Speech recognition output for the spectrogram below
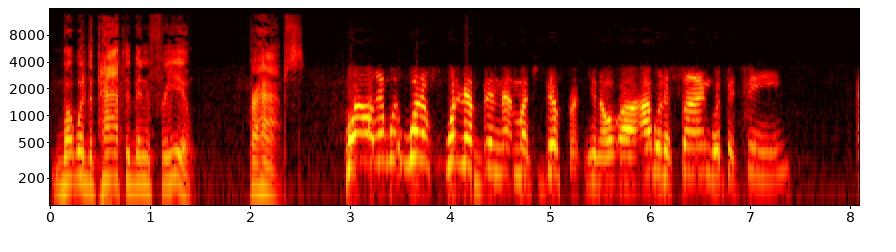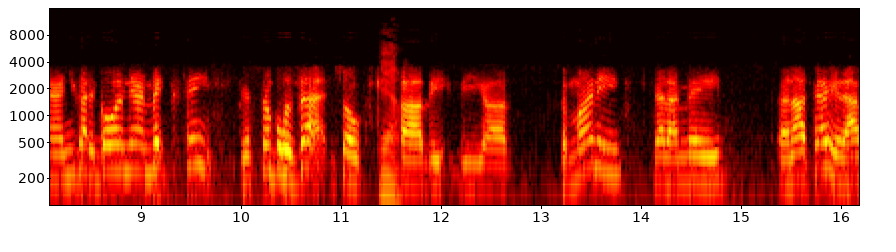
what would the path have been for you? Perhaps. Well, it would, would have, wouldn't have been that much different. You know, uh, I would have signed with the team, and you got to go in there and make the team. As simple as that. So Yeah. uh, the the uh, the money that I made, and I tell you that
